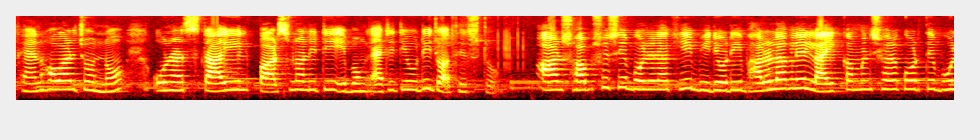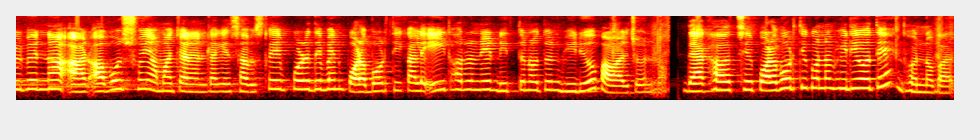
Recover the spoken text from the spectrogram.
ফ্যান হওয়ার জন্য ওনার স্টাইল পার্সোনালিটি এবং অ্যাটিটিউডই যথেষ্ট। আর সবশেষে বলে রাখি, ভিডিওটি ভালো লাগলে লাইক কমেন্ট শেয়ার করতে ভুলবেন না। আর অবশ্যই আমার চ্যানেলটাকে সাবস্ক্রাইব করে দেবেন পরবর্তীকালে এই ধরনের নিত্য নতুন ভিডিও পাওয়ার জন্য। দেখা হচ্ছে পরবর্তী কোনো ভিডিওতে ধন্যবাদ।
